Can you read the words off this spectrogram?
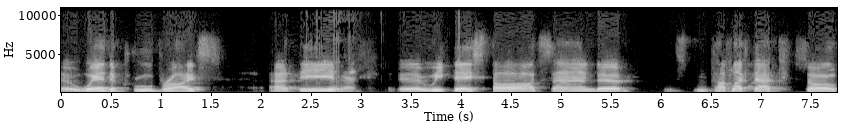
uh, where the group rides at the yeah, yeah. Uh, weekday starts and uh, stuff like that. So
